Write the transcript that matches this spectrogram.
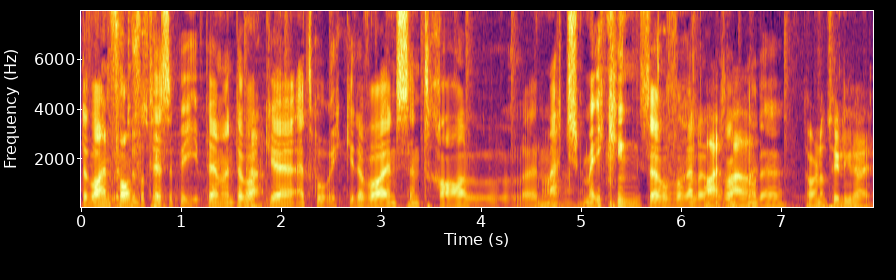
det var en form for TCPIP, men det var Ja. ikke jeg tror ikke det var en sentral eh, matchmaking-server eller Nei, noe sånt. nei, nei. Det, Det var noen tydelige greier.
